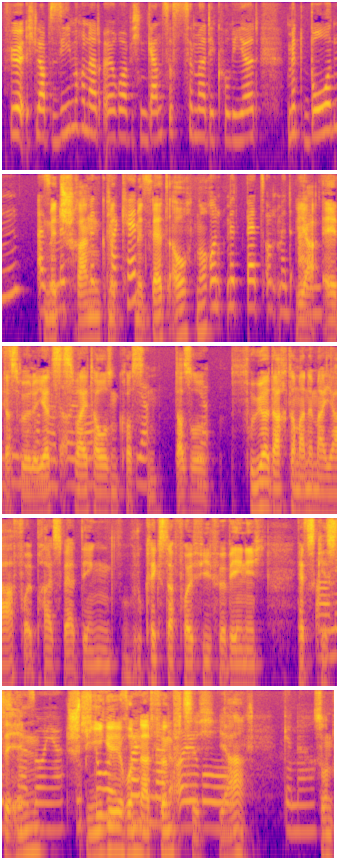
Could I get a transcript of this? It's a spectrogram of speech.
für, ich glaube, 700 Euro habe ich ein ganzes Zimmer dekoriert mit Boden, also mit, mit Schrank, mit, Parkett, mit, mit, Bett auch noch. Und mit Bett und mit Ja, ey, das würde jetzt Euro. 2000 kosten. Ja. Also ja. früher dachte man immer, ja, vollpreiswert Ding, du kriegst da voll viel für wenig. Jetzt gehst du hin, so, ja. Spiegel 150, Euro. ja. Genau. So ein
